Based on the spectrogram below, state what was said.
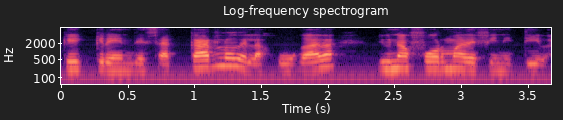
que creen de sacarlo de la jugada una forma definitiva.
